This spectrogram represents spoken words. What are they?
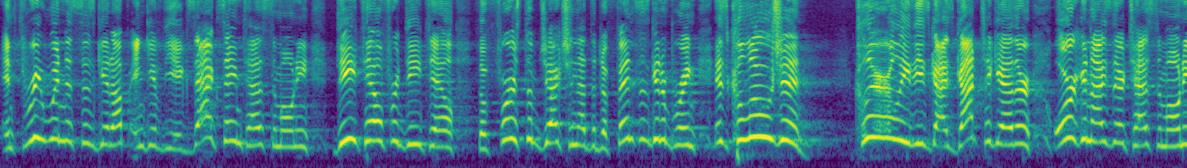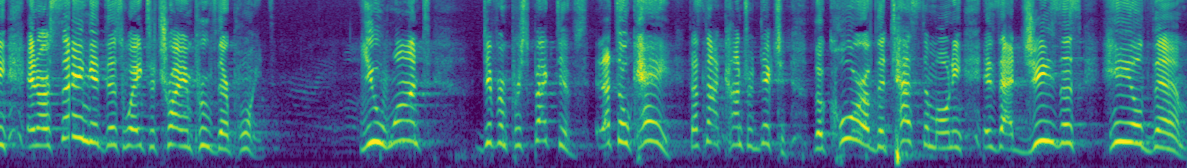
and three witnesses get up and give the exact same testimony, detail for detail, the first objection that the defense is going to bring is collusion. Clearly, these guys got together, organized their testimony, and are saying it this way to try and prove their point. You want different perspectives. That's okay. That's not contradiction. The core of the testimony is that Jesus healed them.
